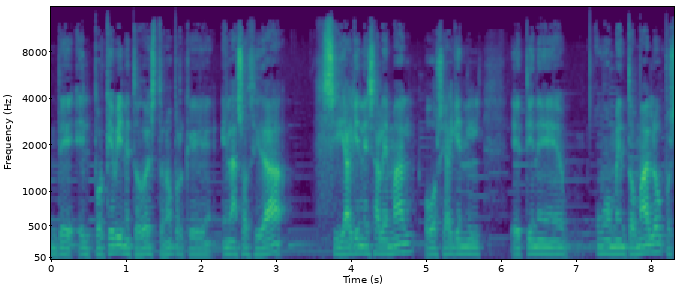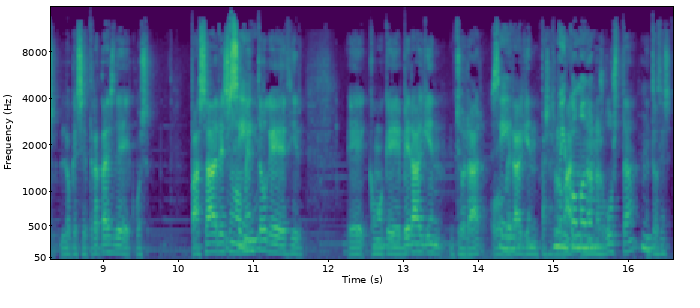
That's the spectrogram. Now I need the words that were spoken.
de el por qué viene todo esto, ¿no? Porque en la sociedad, si a alguien le sale mal o si alguien tiene un momento malo, pues lo que se trata es de pues, pasar ese Sí. momento que decir, eh, como que ver a alguien llorar o Sí. ver a alguien pasarlo mal incómodo. no nos gusta, Mm. entonces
